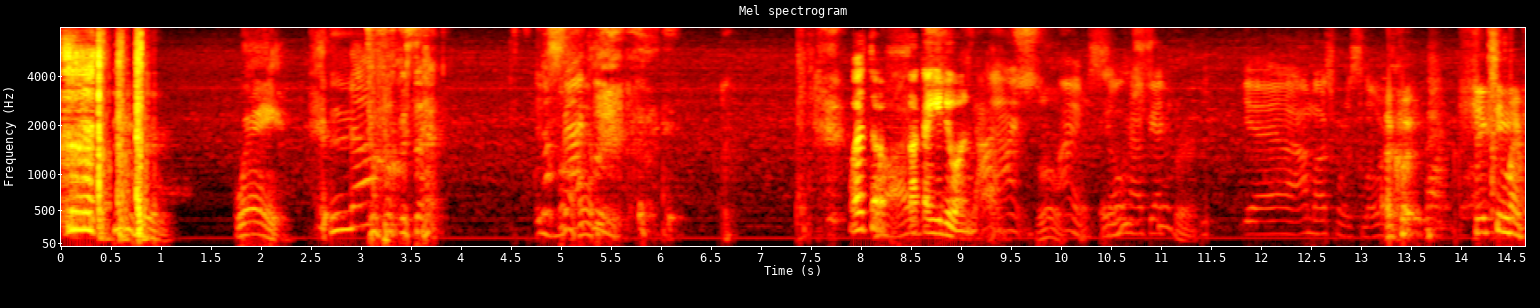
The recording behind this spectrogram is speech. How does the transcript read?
Doodoo bird. Wait. No. The fuck was that? Exactly. What the fuck are you doing? I, Slow. I am so happy. I, yeah, I'm much more slower. I quit fixing my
